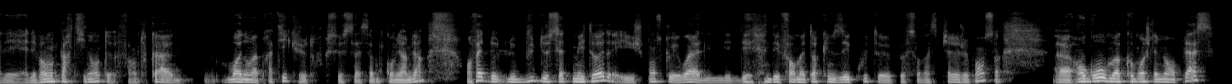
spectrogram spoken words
elle est, vraiment pertinente. Enfin, en tout cas, moi, dans ma pratique, je trouve que ça, ça me convient bien. En fait, le, but de cette méthode, et je pense que voilà, des, formateurs qui nous écoutent euh, peuvent s'en inspirer, je pense. Euh, en gros, moi, comment je la mets en place,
